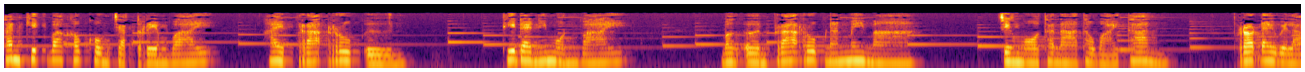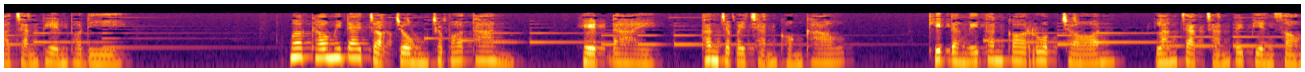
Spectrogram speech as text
ท่านคิดว่าเขาคงจัดเตรียมไว้ ให้พระรูปอื่น ที่ได้นิมนต์ไว้ บังเอิญพระรูปนั้นไม่มา จึงโมทนาถวายท่าน เพราะได้เวลาฉันเพนพอดี เมื่อเขาไม่ได้เจาะจงเฉพาะท่าน เหตุใดท่านจะไปฉันของเขา คิดดังนี้ท่านก็รวบช้อน หลังจากฉันไปเพียงสอง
